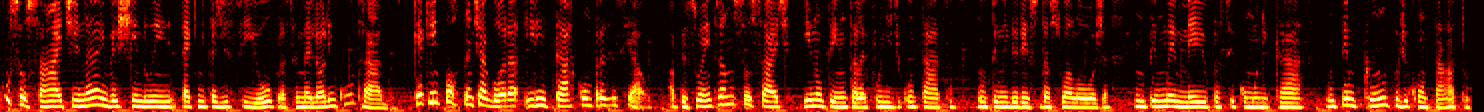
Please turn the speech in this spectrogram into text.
com o seu site, né, investindo em técnicas de SEO para ser melhor encontrado. O que é, que é importante agora linkar com o presencial? A pessoa entra no seu site e não tem um telefone de contato, não tem o um endereço da sua loja, não tem um e-mail para se comunicar, não tem um campo de contato.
